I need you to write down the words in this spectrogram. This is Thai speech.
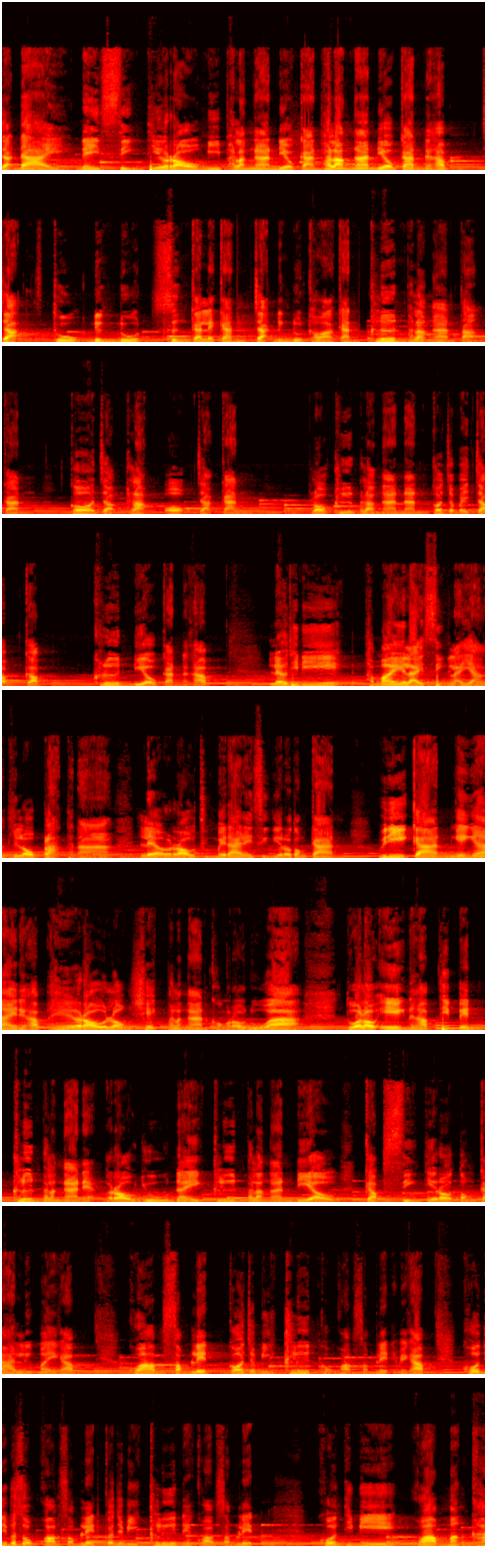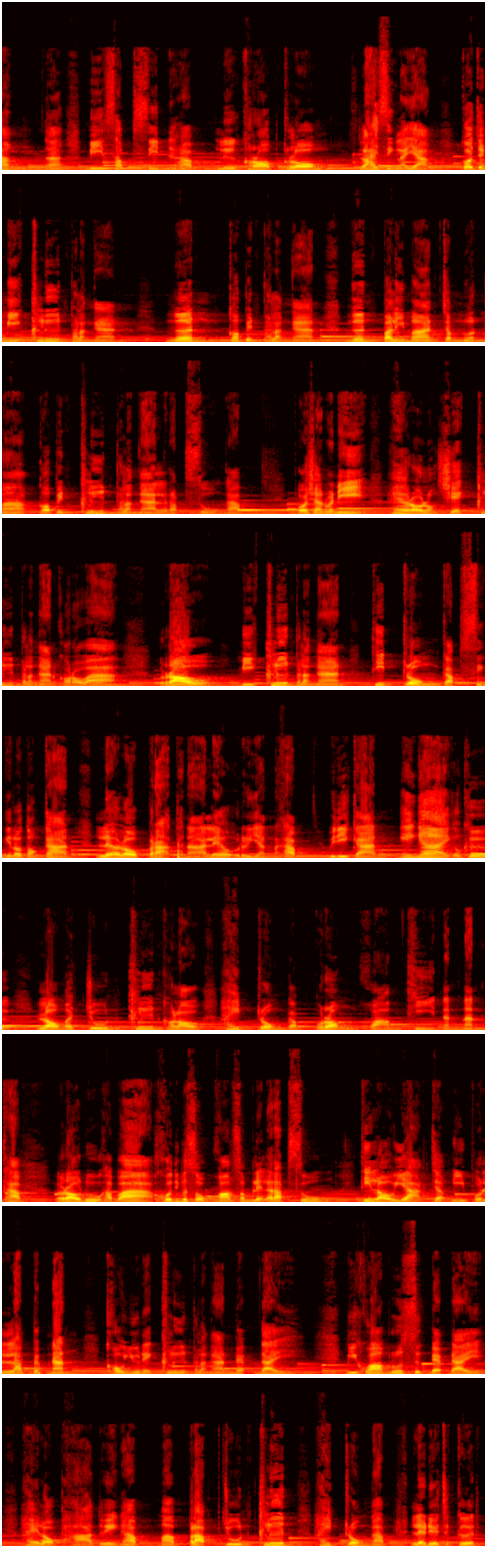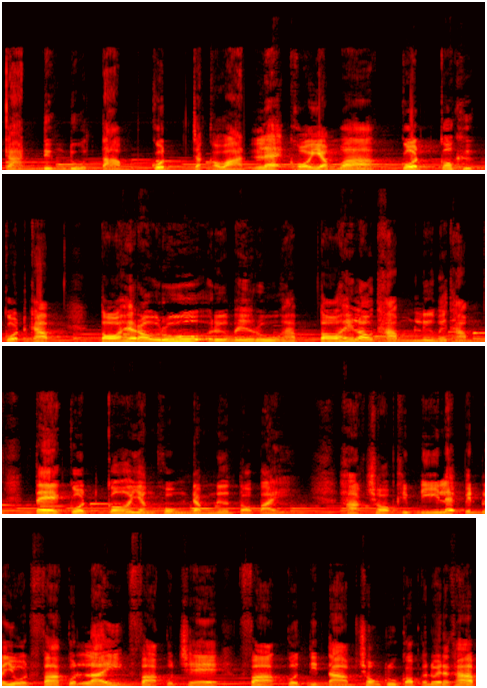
จะได้ในสิ่งที่เรามีพลังงานเดียวกัน พลังงานเดียวกันนะครับ จะถูกดึงดูดซึ่งกันและกัน จะดึงดูดเข้าหากัน คลื่นพลังงานต่างกัน ก็จะผลักออกจากกัน เพราะคลื่นพลังงานนั้นก็จะไปจับกับคลื่นเดียวกันนะครับ แล้วทีนี้ ทำไมหลายสิ่งหลายอย่างที่เราปรารถนา แล้วเราถึงไม่ได้ในสิ่งที่เราต้องการ วิธีการง่าย ๆนะครับ ให้เราลองเช็คพลังงานของเราดูว่า ตัวเราเองนะครับที่เป็นคลื่นพลังงานเนี่ยเราอยู่ในคลื่นพลังงานเดียว กับสิ่งที่เราต้องการหรือไม่ครับ ความสำเร็จก็จะมีคลื่นของความสำเร็จเห็นไหมครับ คนที่ประสบความสำเร็จก็จะมีคลื่นแห่งความสำเร็จ คนที่มีความมั่งคั่งนะมีทรัพย์สินนะครับ หรือครอบครอง หลายสิ่งหลายอย่าง ก็จะมีคลื่นพลังงาน เงินก็เป็นพลังงาน เงินปริมาณจำนวนมาก ก็เป็นคลื่นพลังงานระดับสูงครับ เพราะฉะนั้นวันนี้ให้เราลองเช็คคลื่นพลังงานของเราว่า เรามีคลื่นพลังงานที่ตรงกับสิ่งที่เราต้องการ แล้วเราปรารถนาแล้วหรือยังนะครับ วิธีการง่าย ๆก็คือเรามาจูนคลื่นของเราให้ตรงกับร่องความถี่นั้นๆครับ เราดูครับว่าคนที่ประสบความสำเร็จระดับสูง ที่เราอยากจะมีผลลัพธ์แบบนั้น เขาอยู่ในคลื่นพลังงานแบบใด มีความรู้สึกแบบใด ให้เราพาตัวเองครับ มาปรับจูนคลื่นให้ตรงครับ แล้วเดี๋ยวจะเกิดการดึงดูดตามกฎจักรวาล และขอย้ำว่ากฎก็คือกฎครับ ต่อให้เรารู้หรือไม่รู้ครับ ต่อให้เราทำหรือไม่ทำแต่กฎก็ยังคงดำเนินต่อไป หากชอบคลิปนี้และเป็นประโยชน์ฝากกดไลค์ฝากกดแชร์ ฝากกดติดตามช่องครูก๊อฟกันด้วยนะครับ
